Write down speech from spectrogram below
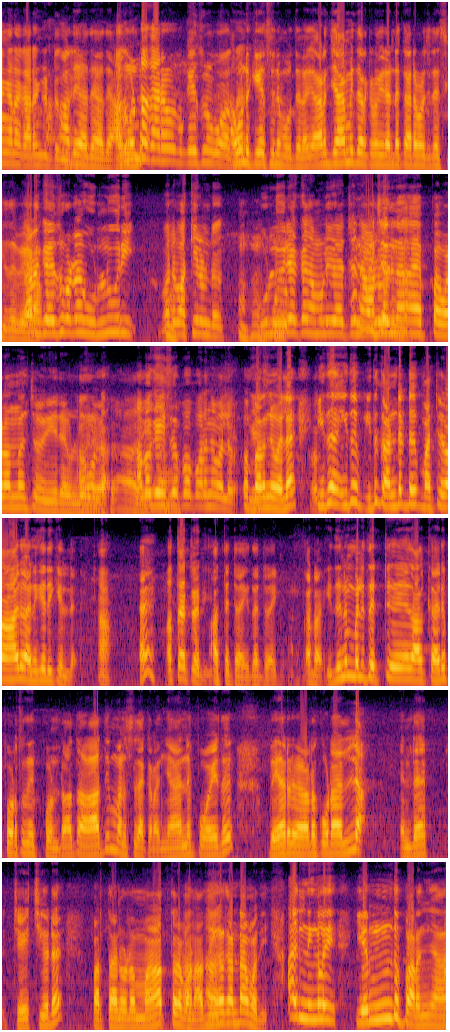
അങ്ങനെ കരം കിട്ടും അതെ അതെ അതെ. അതുകൊണ്ട് കേസിന് പോകാം അതുകൊണ്ട് കേസിന് പോകത്തില്ല. കാരണം ജാമ്യം തിരക്കണം രണ്ട് കാരണം കേസ് കൊടുക്കാൻ ഉള്ളൂരി. വക്കീലുണ്ട്. നമ്മൾ ചോദിക്കുള്ളൂ അപ്പൊ കേസ് ഇപ്പൊ പറഞ്ഞ പോലെ. പറഞ്ഞ പോലെ. ഇത് ഇത് ഇത് കണ്ടിട്ട് മറ്റൊരു ആരും അനുകരിക്കല്ലേ. ആ. തെറ്റരി തെറ്റായി തെറ്റായി. കേട്ടോ ഇതിനും വലിയ തെറ്റ് ചെയ്ത ആൾക്കാർ പുറത്ത് നിൽപ്പുണ്ട്. അത് ആദ്യം മനസ്സിലാക്കണം. ഞാൻ പോയത് വേറൊരാളുടെ കൂടെ അല്ല. എന്റെ ചേച്ചിയുടെ ഭർത്താവിനോട് മാത്രമാണ്. അത് നിങ്ങൾ കണ്ടാൽ മതി. അത് നിങ്ങൾ എന്ത് പറഞ്ഞാൽ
